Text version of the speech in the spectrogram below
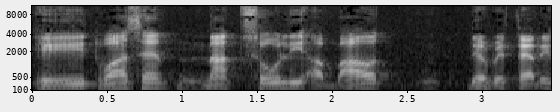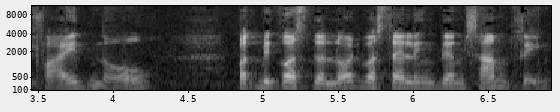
It wasn't not solely about they were terrified no but because the Lord was telling them something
